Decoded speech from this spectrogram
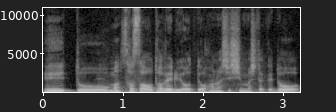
えっ、とまあ笹を食べるよってお話ししましたけど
